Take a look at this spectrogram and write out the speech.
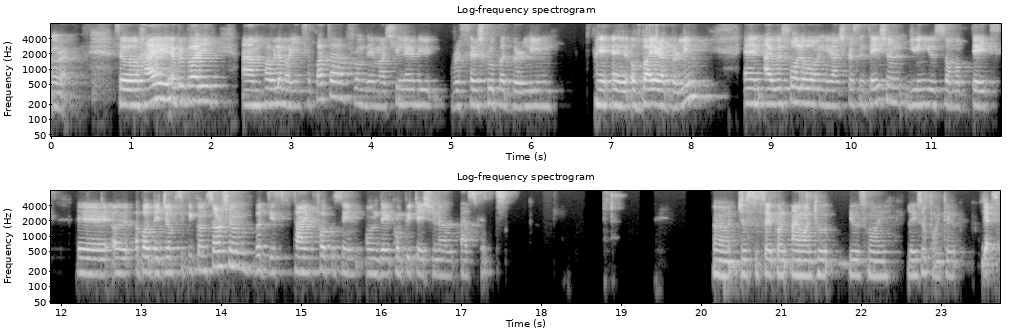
All right. So hi, everybody. I'm Paula Marin Zapata from the Machine Learning Research Group at Berlin, uh, of Bayer at Berlin. And I will follow on Niranj's presentation, giving you some updates uh, about the JumpCP consortium, but this time focusing on the computational aspects. Uh, just a second, I want to use my laser pointer. Yes.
